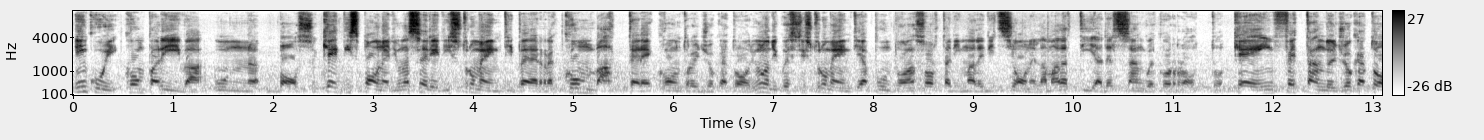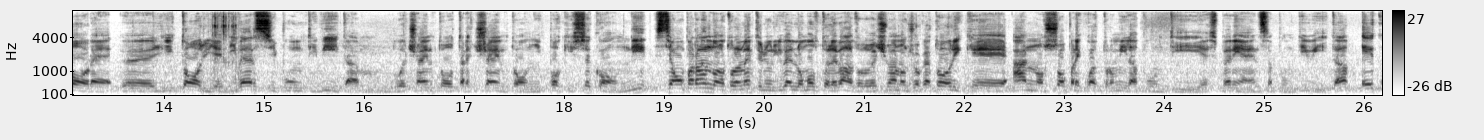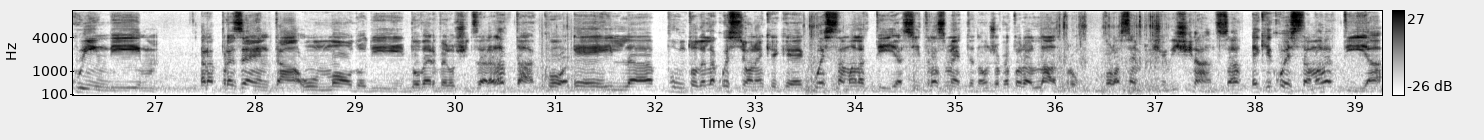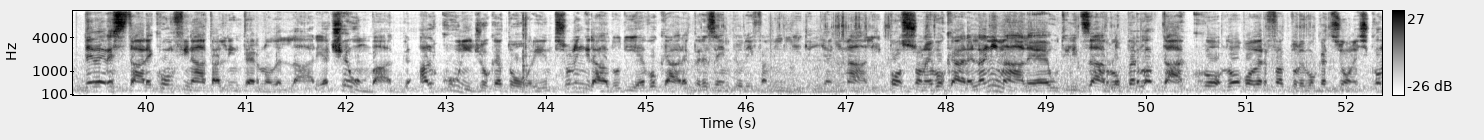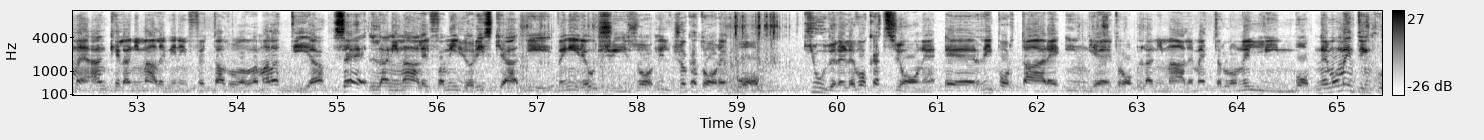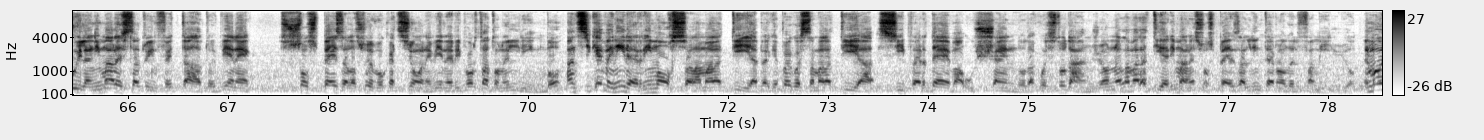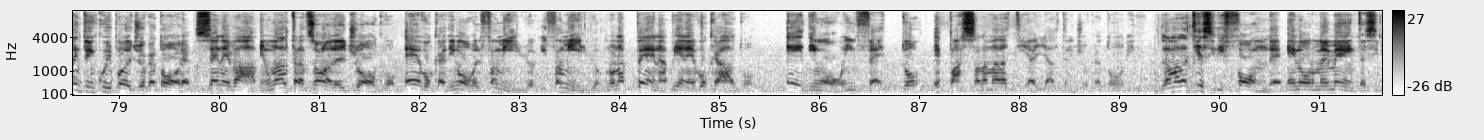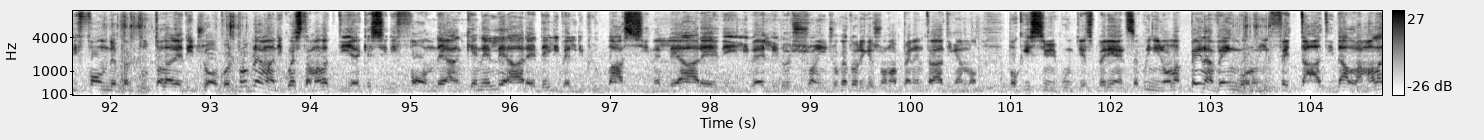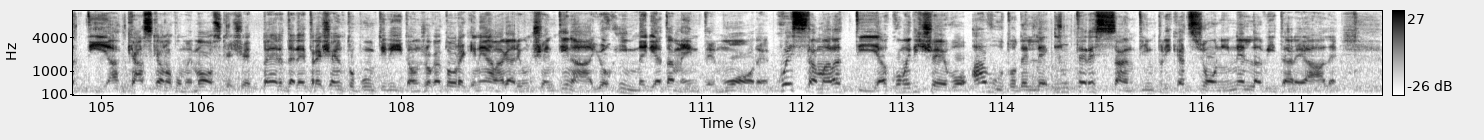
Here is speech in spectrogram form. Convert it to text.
in cui compariva un boss che dispone di una serie di strumenti per combattere contro i giocatori. Uno di questi strumenti è appunto una sorta di maledizione, la malattia del sangue corrotto, che infettando il giocatore eh, gli toglie diversi punti vita, 200 o 300 ogni pochi secondi. Stiamo parlando naturalmente di un livello molto elevato, dove ci vanno giocatori che hanno sopra i 4000 punti esperienza, punti vita, e quindi rappresenta un modo di dover velocizzare l'attacco, e il punto della questione è che, che questa malattia si trasmette da un giocatore all'altro con la semplice vicinanza, e che questa malattia deve restare confinata all'interno dell'area. C'è un bug. Alcuni giocatori sono in grado di evocare, per esempio, dei famigli, degli animali. Possono evocare l'animale utilizzarlo per l'attacco dopo aver fatto l'evocazione. Siccome anche l'animale viene infettato dalla malattia, se l'animale, il famiglio, rischia di venire venire ucciso, il giocatore può chiudere l'evocazione e riportare indietro l'animale, metterlo nel limbo. Nel momento in cui l'animale è stato infettato e viene sospesa la sua evocazione, viene riportato nel limbo, anziché venire rimossa la malattia, perché poi questa malattia si perdeva uscendo da questo dungeon, la malattia rimane sospesa all'interno del famiglio. Nel momento in cui poi il giocatore se ne va in un'altra zona del gioco, evoca di nuovo il famiglio, il famiglio, non appena viene evocato, è di nuovo infetto e passa la malattia agli altri giocatori. La malattia si diffonde enormemente, si diffonde per tutta l'area di gioco. Il problema di questa malattia è che si diffonde anche nelle aree dei livelli più bassi, nelle aree dei livelli dove ci sono i giocatori che sono appena entrati, che hanno pochissimi punti esperienza, quindi non appena vengono infettati dalla malattia cascano come mosche, cioè perdere 300 punti vita a un giocatore che ne ha magari un centinaio immediatamente muore. Questa malattia, come dicevo, ha avuto delle interessanti implicazioni nella vita reale.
